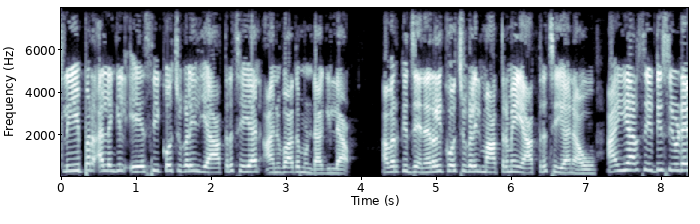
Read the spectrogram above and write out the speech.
സ്ലീപ്പർ അല്ലെങ്കിൽ എ സി കോച്ചുകളിൽ യാത്ര ചെയ്യാൻ അനുവാദമുണ്ടാകില്ല. അവർക്ക് ജനറൽ കോച്ചുകളിൽ മാത്രമേ യാത്ര ചെയ്യാനാവൂ. ഐ ആർ സി ടി സിയുടെ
